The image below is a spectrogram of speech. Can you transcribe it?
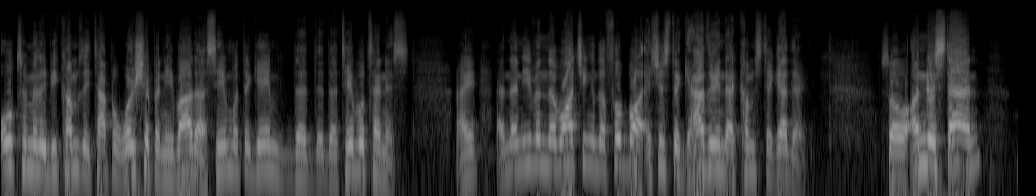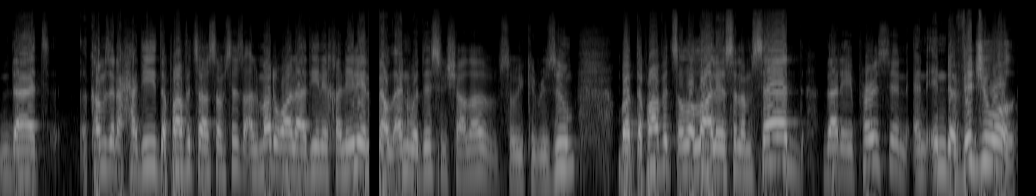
ultimately becomes a type of worship and ibadah. Same with the game, the, the, the table tennis right? And then even the watching of the football, it's just a gathering that comes together. So understand that comes in a hadith, the Prophet says, Al-maru ala dini khalili, and I'll end with this inshallah so we can resume. But the Prophet said that a person, an individual,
